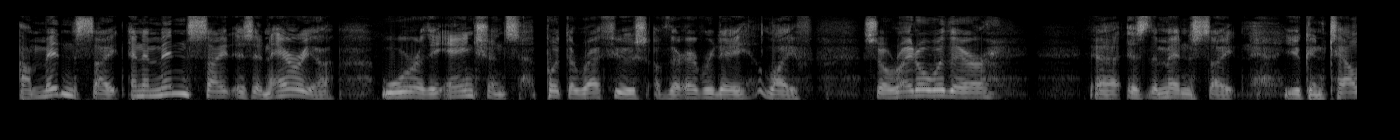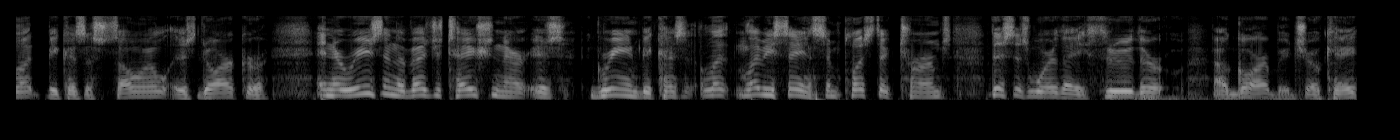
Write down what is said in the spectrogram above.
a midden site, and a midden site is an area where the ancients put the refuse of their everyday life. So right over there uh, is the midden site. You can tell it because the soil is darker. And the reason the vegetation there is green, because let, let me say in simplistic terms, this is where they threw their uh, garbage, okay?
